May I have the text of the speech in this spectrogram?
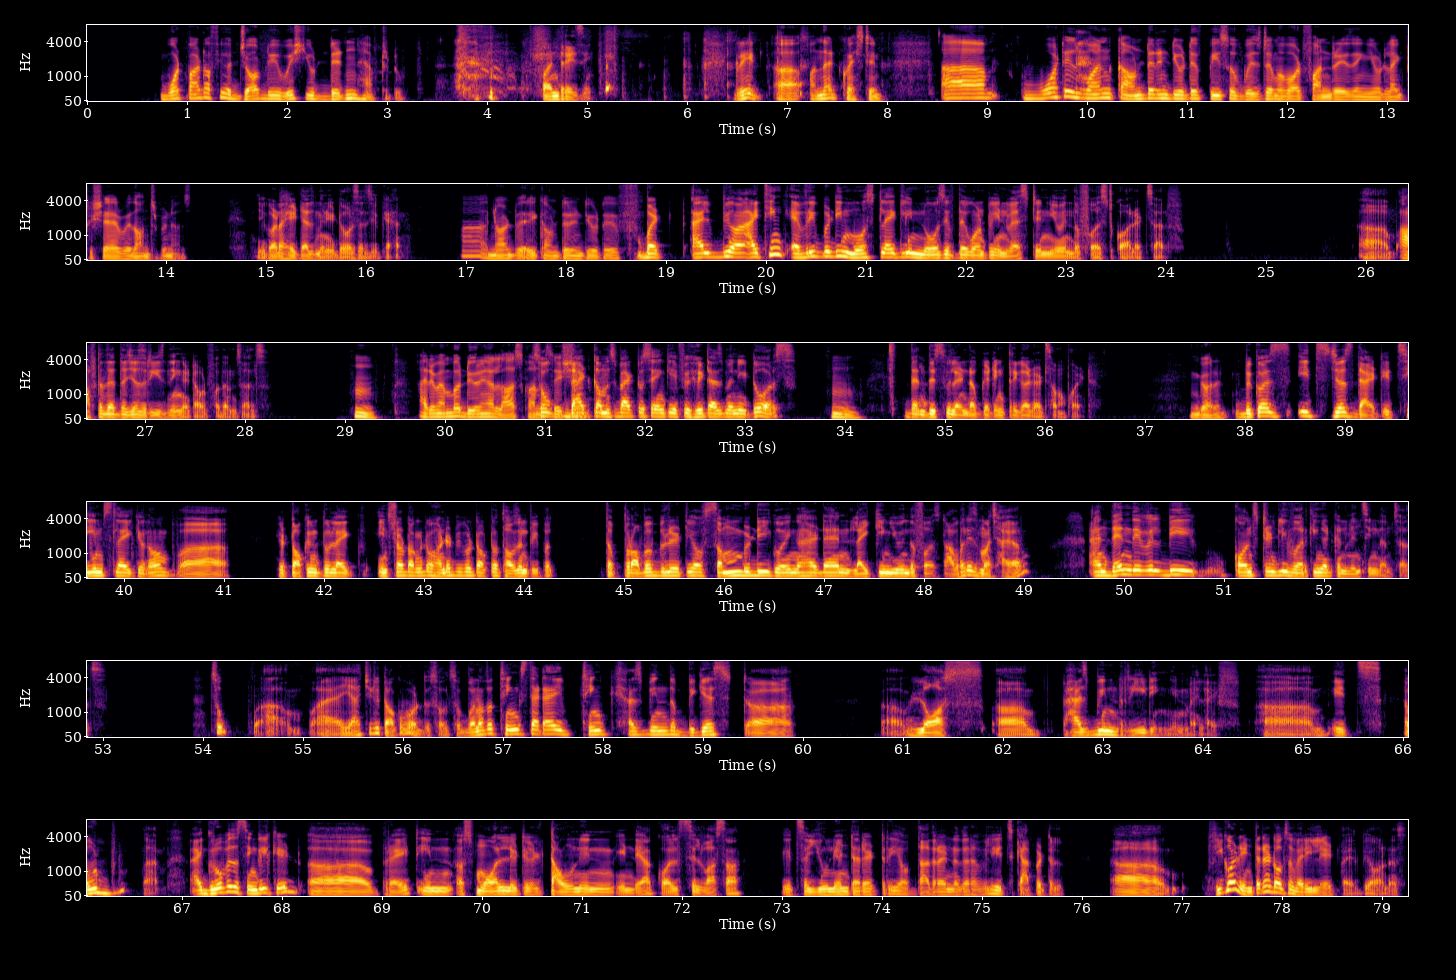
What part of your job do you wish you didn't have to do? Fundraising. Great. Uh, on that question, um, what is one counterintuitive piece of wisdom about fundraising you'd like to share with entrepreneurs? You gotta hit as many doors as you can. Uh, not very counterintuitive. But I'll be I think everybody most likely knows if they want to invest in you in the first call itself. Um, after that, they're just reasoning it out for themselves. Hmm. I remember during our last conversation. So that comes back to saying if you hit as many doors, Hmm. then this will end up getting triggered at some point. Got it. because it's just that it seems like you know uh, you're talking to like instead of talking to 100 people talk to 1000 people the probability of somebody going ahead and liking you in the first hour is much higher. And then they will be constantly working at convincing themselves. So um, i actually talk about this also. One of the things that i think has been the biggest uh, uh, loss um, has been reading in my life. Um, it's i would I grew up as a single kid, uh, right, in a small little town in India called Silvassa. It's a union territory of Dadra and Nagar Haveli, its capital. Uh, we got internet also very late, I'll be honest.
